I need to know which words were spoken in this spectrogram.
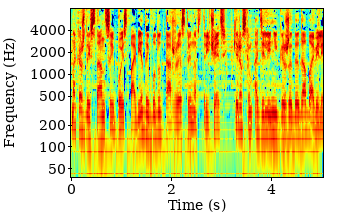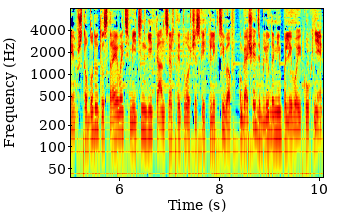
На каждой станции поезд Победы будут торжественно встречать. В Кировском отделении ГЖД добавили, что будут устраивать митинги, концерты творческих коллективов, угощать блюдами полевой кухни,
